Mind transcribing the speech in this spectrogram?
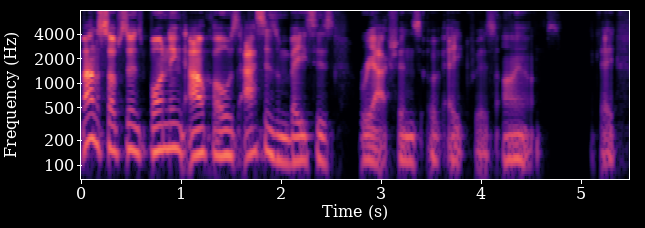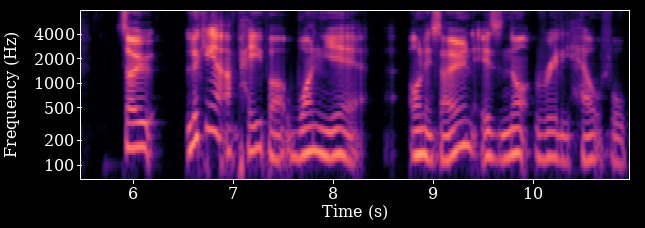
amount of substance, bonding, alcohols, acids and bases, reactions of aqueous ions. Okay, so looking at a paper one year on its own is not really helpful.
